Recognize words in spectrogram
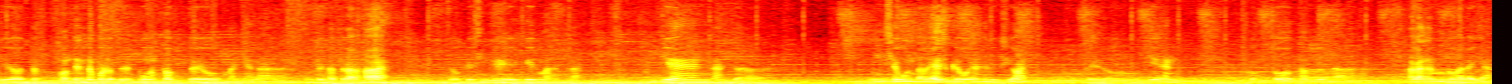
y otro- contento por los tres puntos, pero mañana empezar a trabajar, lo que sigue que ir más atrás. Bien, hasta mi segunda vez que voy a selección, pero bien, con todo también a, a ganar un lugar allá.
